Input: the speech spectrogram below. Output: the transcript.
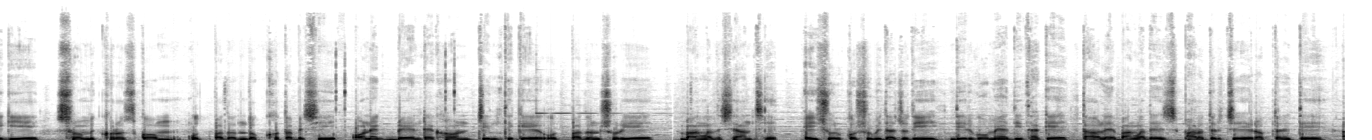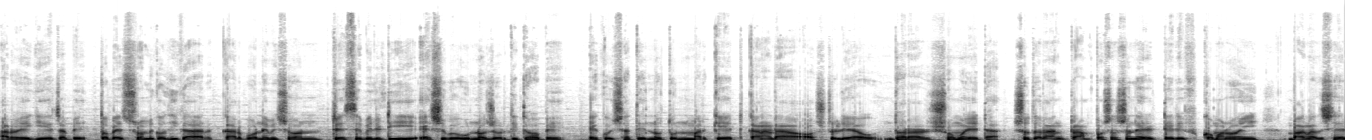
এগিয়ে, শ্রমিক খরচ কম, উৎপাদন দক্ষতা বেশি, অনেক ব্র্যান্ড এখন চীন থেকে উৎপাদন সরিয়ে বাংলাদেশে আনছে। এই শুল্ক সুবিধা যদি দীর্ঘমেয়াদী থাকে, তাহলে বাংলাদেশ ভারতের চেয়ে রপ্তানিতে আরও এগিয়ে যাবে। তবে শ্রমিক অধিকার, কার্বন এমিশন, ট্রেসেবিলিটি এসবেও নজর দিতে হবে। একই সাথে নতুন মার্কেট, কানাডা, অস্ট্রেলিয়াও ধরার সময় এটা। সুতরাং ট্রাম্প প্রশাসনের ট্যারিফ কমানোই বাংলাদেশের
